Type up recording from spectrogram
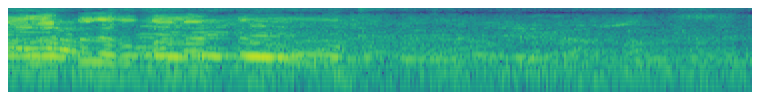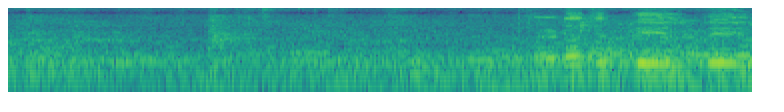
কালারটা দেখো কালারটা। এটা হচ্ছে তেল তেল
